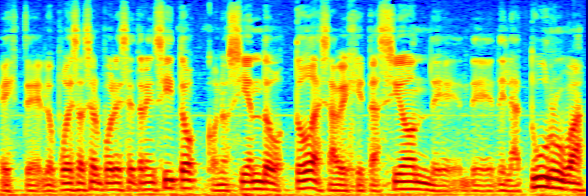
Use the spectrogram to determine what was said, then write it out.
este, lo puedes hacer por ese trencito, conociendo toda esa vegetación de, la turba,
